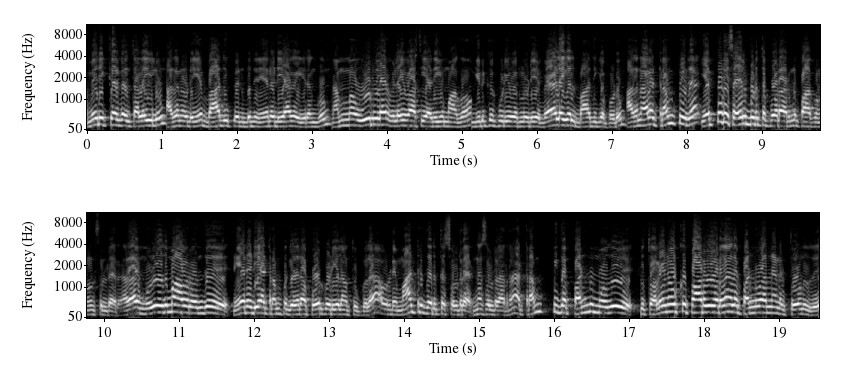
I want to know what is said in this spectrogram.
அமெரிக்கர்கள் தலையிலும் அதனுடைய பாதிப்பு என்பது நேரடியாக இறங்கும். நம்ம ஊர்ல விலைவாசி அதிகமாகும். இருக்கக்கூடியவர்களுடைய வேலைகள் பாதிக்கப்படும். அதனால ட்ரம்ப் இதை எப்படி செயல்படுத்த போறாருன்னு பார்க்கணும்னு சொல்றாரு. அதாவது முழுவதுமா அவர் வந்து நேரடியா ட்ரம்ப்புக்கு எதிராக போர்க்கொடியெல்லாம் தூக்கல. அவருடைய மாற்று கருத்தை சொல்றாரு. என்ன சொல்றாருன்னா ட்ரம்ப் இதை பண்ணும்போது தொலைநோக்கு பார்வையோட தான் இதை பண்ணுவார்னு எனக்கு தோணுது.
